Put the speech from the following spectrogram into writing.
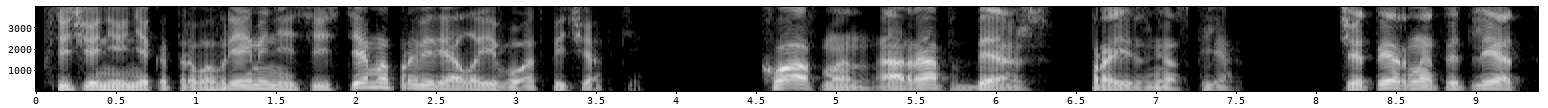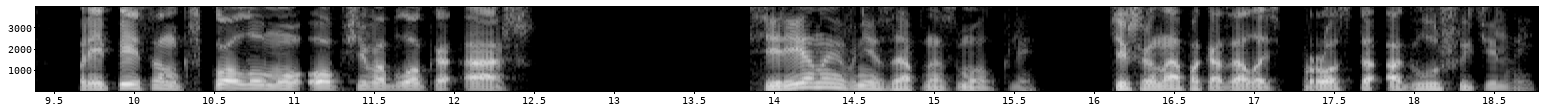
В течение некоторого времени система проверяла его отпечатки. «Хоффман, араб Беж», — произнес клерк. «14 лет, приписан к школуму общего блока H». Сирены внезапно смолкли. Тишина показалась просто оглушительной.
